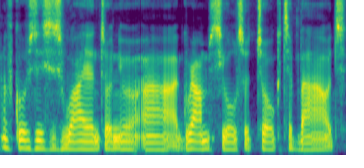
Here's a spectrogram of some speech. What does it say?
of course, this is why Antonio uh, Gramsci also talked about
